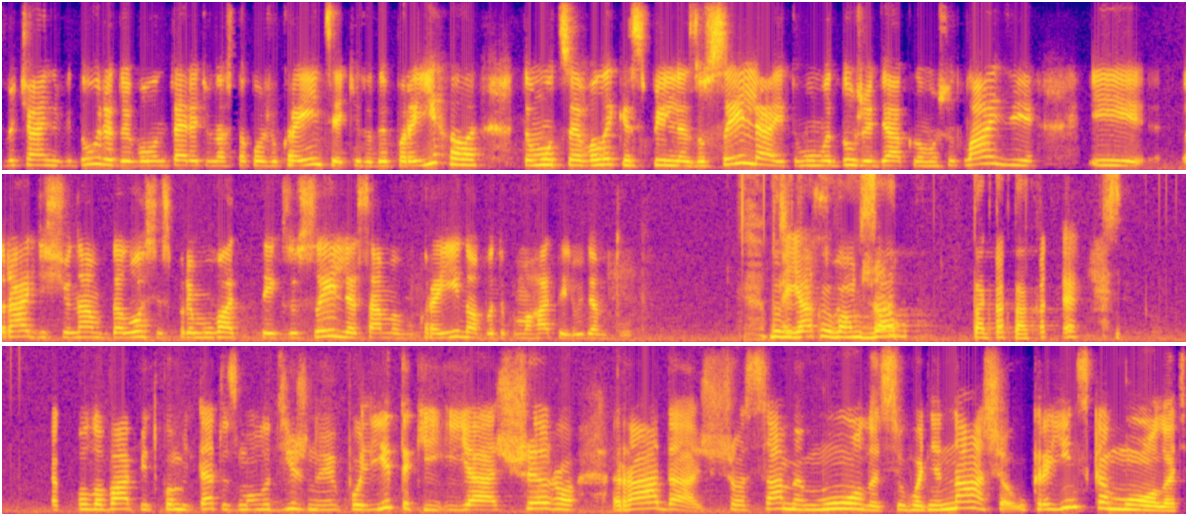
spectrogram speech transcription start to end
звичайно від уряду і волонтерять у нас також українці, які туди переїхали. Тому це велике спільне зусилля, і тому ми дуже дякуємо Шотландії і раді, що нам вдалося спрямувати їх зусилля саме в Україну, аби допомагати людям тут. Дуже Я дякую вам за так, так, так. Як голова підкомітету з молодіжної політики, і я щиро рада, що саме молодь сьогодні, наша українська молодь,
